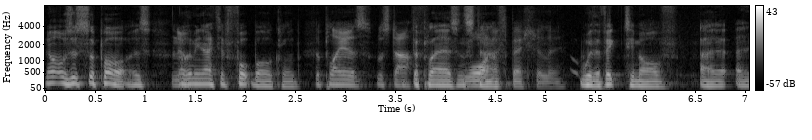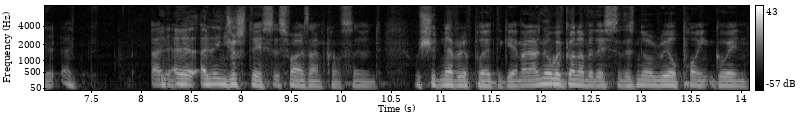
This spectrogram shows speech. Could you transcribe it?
not us as supporters, No. Rotherham United Football Club, The players, the staff. the players and One staff, especially. were the victim of a, a, a, a, a, an injustice, as far as I'm concerned. We should never have played the game, and I know we've gone over this, so there's no real point going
